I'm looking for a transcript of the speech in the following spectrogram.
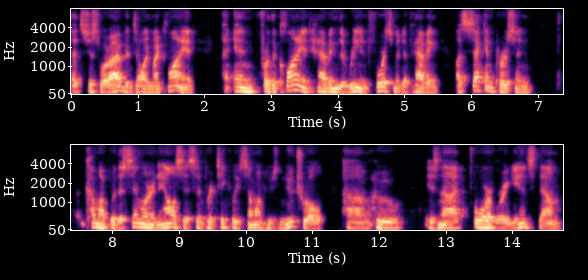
that's just what I've been telling my client. And for the client, having the reinforcement of having a second person come up with a similar analysis, and particularly someone who's neutral, um, who is not for or against them,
